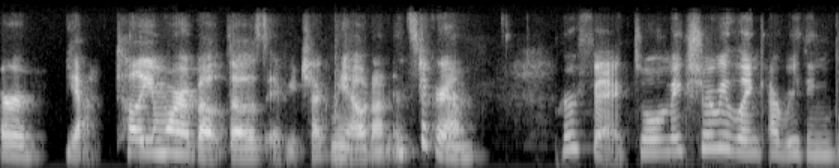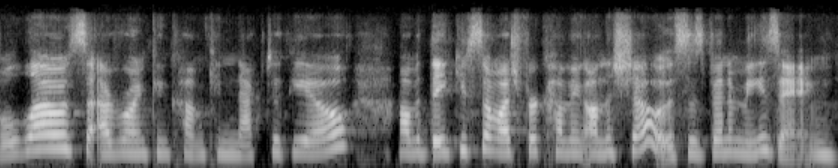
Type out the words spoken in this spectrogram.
or yeah, tell you more about those if you check me out on Instagram. Perfect. Well, make sure we link everything below so everyone can come connect with you. Um, but thank you so much for coming on the show. This has been amazing.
